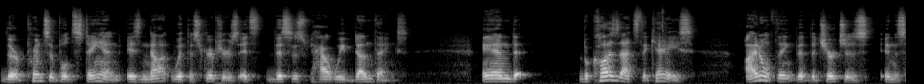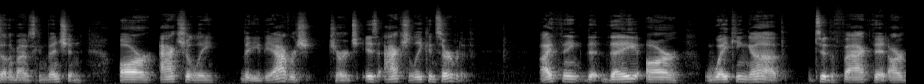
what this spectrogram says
their principled stand is not with the scriptures. It's this is how we've done things. And because that's the case, I don't think that the churches in the Southern Baptist Convention are actually the the average church is actually conservative. I think that they are waking up to the fact that our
